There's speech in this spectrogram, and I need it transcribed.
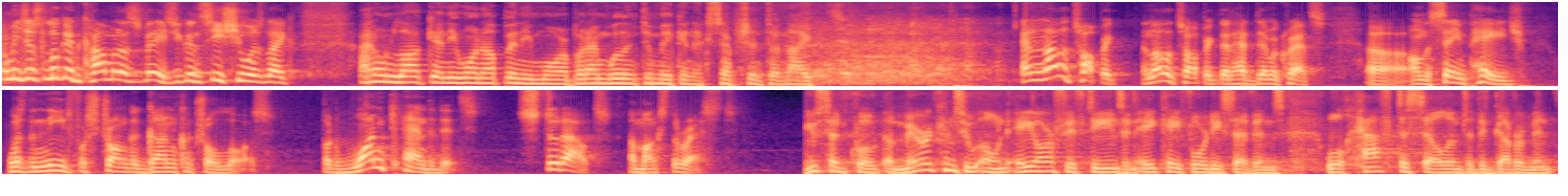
I mean, just look at Kamala's face. You can see she was like, I don't lock anyone up anymore, but I'm willing to make an exception tonight. and another topic, another topic that had Democrats uh, on the same page was the need for stronger gun control laws. But one candidate stood out amongst the rest. You said, quote, Americans who own AR 15s and AK 47s will have to sell them to the government,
